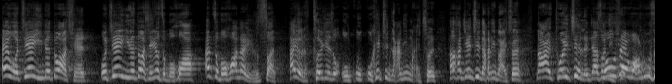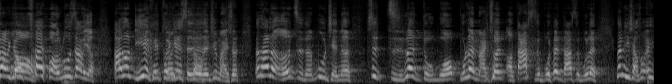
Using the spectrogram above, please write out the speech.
哎，我今天赢了多少钱？我今天赢了多少钱？又怎么花？啊，怎么花那也是算。他有的推荐说，我我我可以去哪里买春？他说他今天去哪里买春？然后还推荐人家说，都在网络上有，都在网络上有。他说你也可以推荐谁谁谁去买春。那他的儿子呢？目前呢是只认赌博，不认买春哦，打死不认，打死不认。那你想说，哎，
